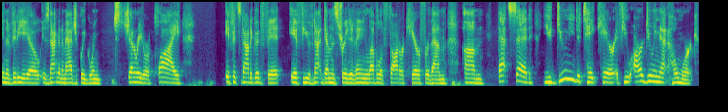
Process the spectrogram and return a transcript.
in a video is not going to magically going to generate a reply if it's not a good fit, if you've not demonstrated any level of thought or care for them. Um, that said, you do need to take care if you are doing that homework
